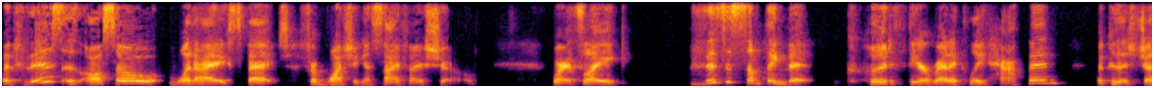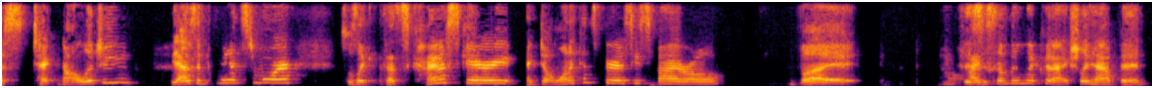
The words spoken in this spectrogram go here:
But this is also what I expect from watching a sci fi show, where it's like, this is something that could theoretically happen because it's just technology yeah. has advanced more. So it's like, that's kind of scary. I don't want a conspiracy spiral but this I, is something that could actually happen.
